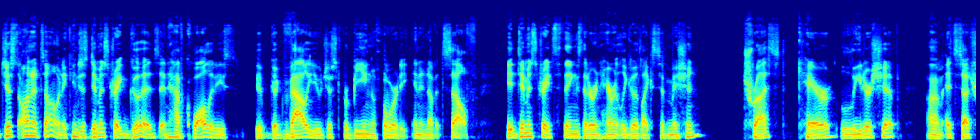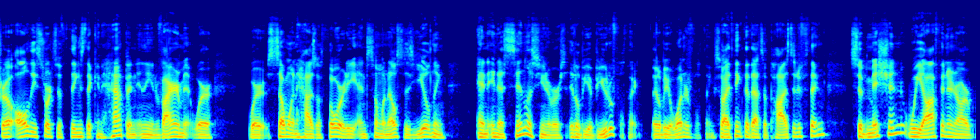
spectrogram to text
just on its own. It can just demonstrate goods and have qualities, of value just for being authority in and of itself. It demonstrates things that are inherently good, like submission, trust, care, leadership, um, etc. All these sorts of things that can happen in the environment where where someone has authority and someone else is yielding. And in a sinless universe, it'll be a beautiful thing. It'll be a wonderful thing. So I think that that's a positive thing. Submission, we often in our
